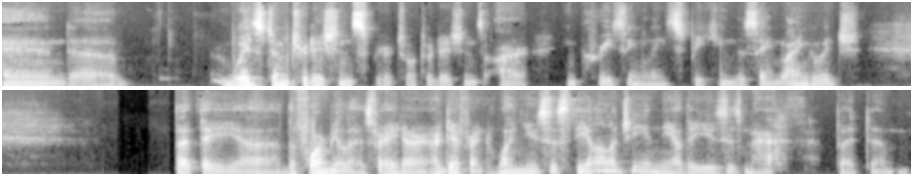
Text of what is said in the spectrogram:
and uh, wisdom traditions, spiritual traditions are increasingly speaking the same language but they uh, the formulas right are, are, different. One uses theology and the other uses math but um,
